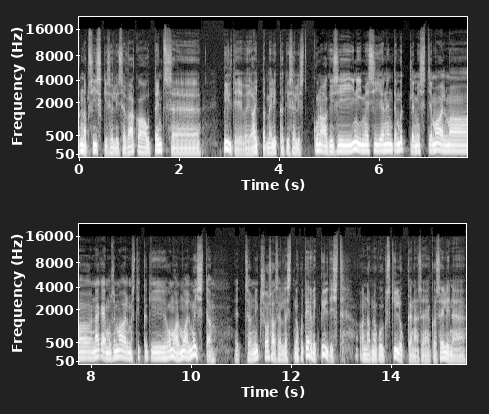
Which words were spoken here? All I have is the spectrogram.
annab siiski sellise väga autentse pildi või aitab meil ikkagi sellist kunagisi inimesi ja nende mõtlemist ja maailma nägemusi maailmast ikkagi omal moel mõista et see on üks osa sellest nagu tervikpildist, annab nagu üks killukene see ka selline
